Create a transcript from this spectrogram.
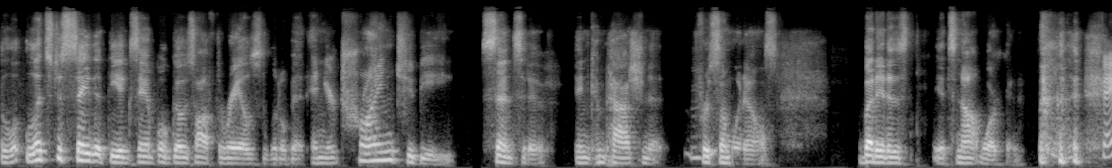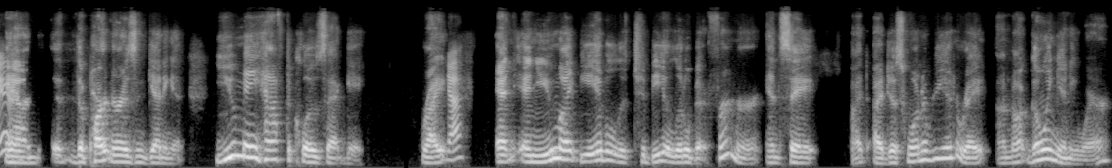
let's just say that the example goes off the rails a little bit and you're trying to be sensitive and compassionate for Mhm. someone else but it is it's not working. Fair. And the partner isn't getting it. You may have to close that gate right? Yeah. and and you might be able to, to be a little bit firmer and say I, I just want to reiterate i'm not going anywhere.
